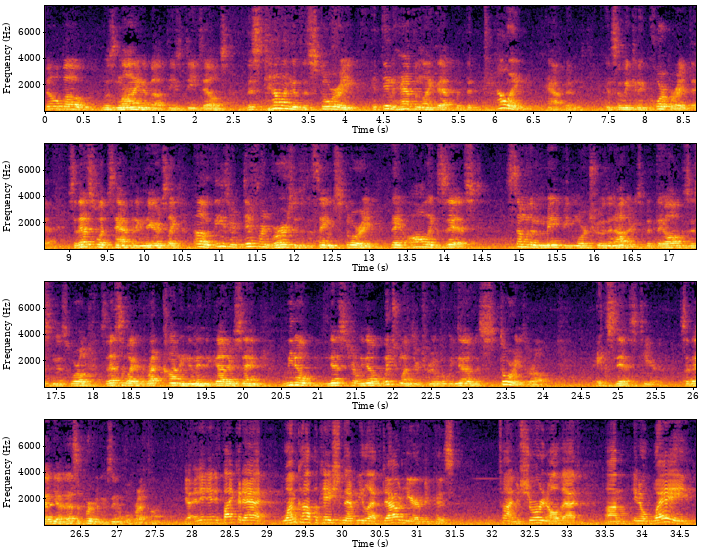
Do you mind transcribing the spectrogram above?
Bilbo was lying about these details. This telling of the story, it didn't happen like that, but the telling happened, and so we can incorporate that. So that's what's happening there. It's like, oh, these are different versions of the same story. They all exist. Some of them may be more true than others, but they all exist in this world. So that's a way of retconning them in together, saying we don't necessarily know which ones are true, but we know the stories are all exist here. So that, yeah, that's a perfect example of retcon. Yeah, and, and if I could add one complication that we left out here because time is short and all that, um, in a way,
